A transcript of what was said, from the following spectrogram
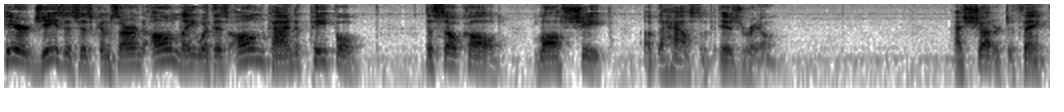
Here, Jesus is concerned only with his own kind of people, the so called lost sheep of the house of Israel. I shudder to think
